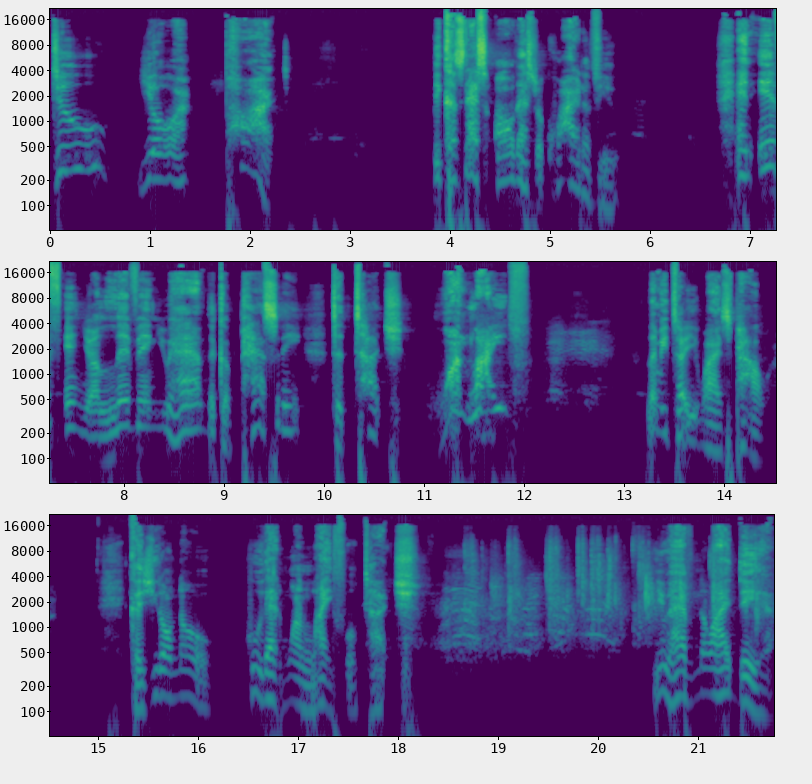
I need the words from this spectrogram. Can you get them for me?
Do your part. Because that's all that's required of you. And if in your living you have the capacity to touch one life, let me tell you why it's power. Because you don't know who that one life will touch. You have no idea.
